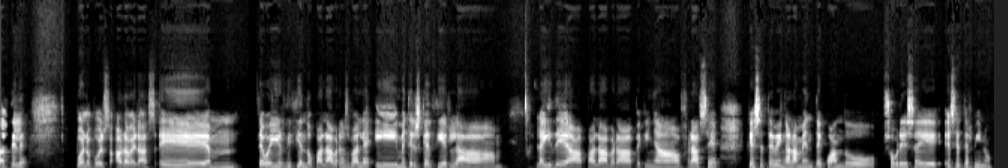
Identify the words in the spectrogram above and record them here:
la tele. Bueno, pues ahora verás. Eh, te voy a ir diciendo palabras, ¿vale? Y me tienes que decir la, idea, palabra, pequeña frase que se te venga a la mente cuando sobre ese, ese término.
